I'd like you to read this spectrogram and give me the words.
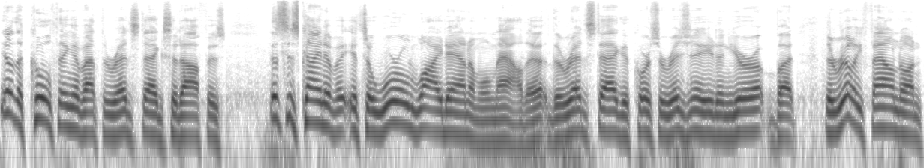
you know, the cool thing about the red stag, Sadaf, is this is kind of a, it's a worldwide animal now. The, the red stag, of course, originated in Europe, but they're really found on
